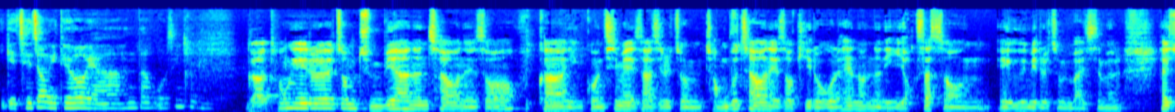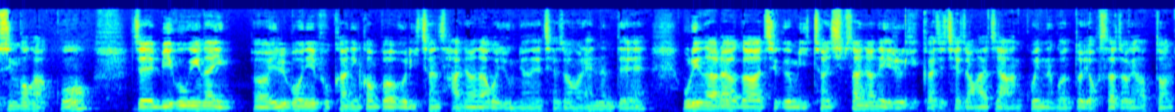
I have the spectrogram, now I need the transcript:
이게 제정이 되어야 한다고 생각해요. 그러니까 통일을 좀 준비하는 차원에서 북한 인권 침해 사실을 좀 정부 차원에서 기록을 해놓는 이 역사성의 의미를 좀 말씀을 해주신 것 같고 이제 미국이나 인- 어, 일본이 북한 인권법을 2004년하고 6년에 제정을 했는데 우리나라가 지금 2014년에 이르기까지 제정하지 않고 있는 건 또 역사적인 어떤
